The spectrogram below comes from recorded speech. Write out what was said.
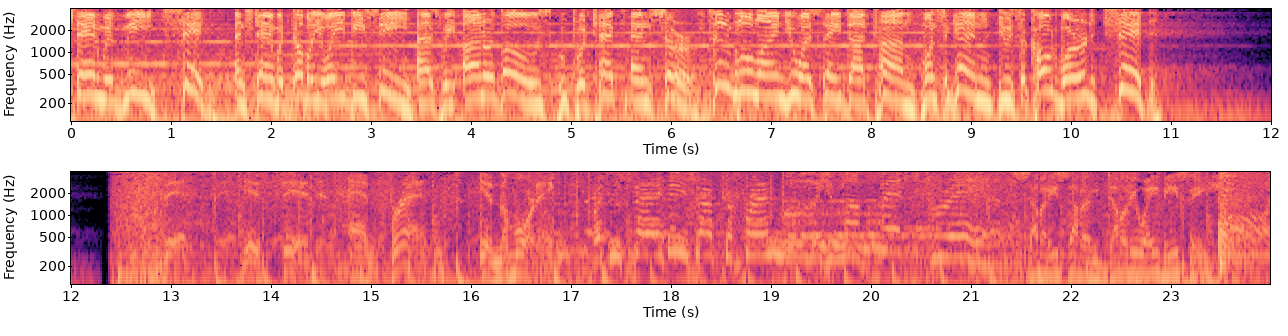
Stand with me, Sid, and stand with WABC as we honor those who protect and serve. ThinBlueLineUSA.com. Once again, use the code word SID. This is Sid and Friends in the morning. What you say he's just a friend. Oh, you're my best friend. 77 WABC.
